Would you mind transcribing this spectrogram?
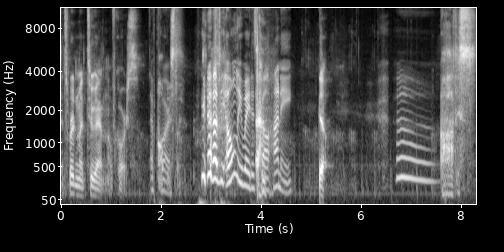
it's written with two N, of course. of course. The only way to spell honey. Yeah. Oh, this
